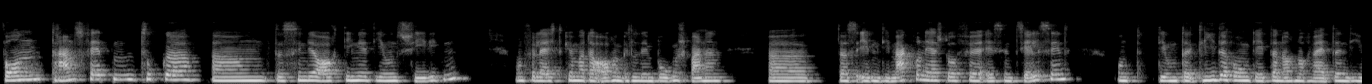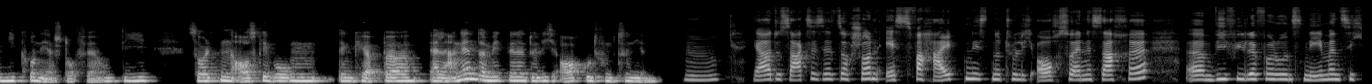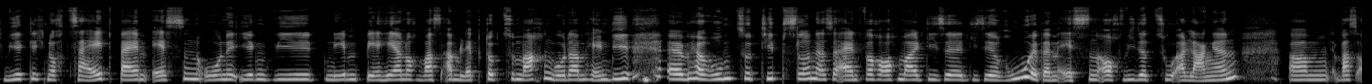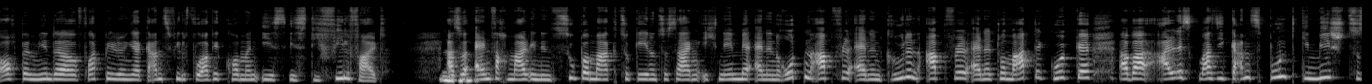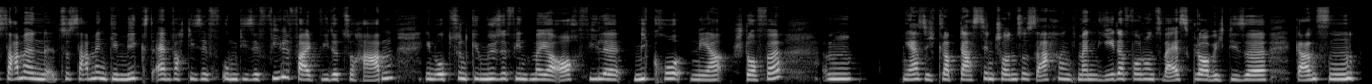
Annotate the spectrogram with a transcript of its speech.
von Transfetten, Zucker. Ähm, das sind ja auch Dinge, die uns schädigen. Und vielleicht können wir da auch ein bisschen den Bogen spannen, äh, dass eben die Makronährstoffe essentiell sind. Und die Untergliederung geht dann auch noch weiter in die Mikronährstoffe. Und die sollten ausgewogen den Körper erlangen, damit wir natürlich auch gut funktionieren. Hm. Ja, du sagst es jetzt auch schon, Essverhalten ist natürlich auch so eine Sache. Ähm, wie viele von uns nehmen sich wirklich noch Zeit beim Essen, ohne irgendwie nebenher noch was am Laptop zu machen oder am Handy ähm, herumzutipseln? Also einfach auch mal diese, diese Ruhe beim Essen auch wieder zu erlangen. Ähm, was auch bei mir in der Fortbildung ja ganz viel vorgekommen ist, ist die Vielfalt. Also mhm. einfach mal in den Supermarkt zu gehen und zu sagen, ich nehme mir einen roten Apfel, einen grünen Apfel, eine Tomate, Gurke, aber alles quasi ganz bunt gemischt, zusammen, zusammengemixt, einfach diese, um diese Vielfalt wieder zu haben. In Obst und Gemüse findet man ja auch viele Mikronährstoffe. Ähm, ja, also ich glaube, das sind schon so Sachen. Ich meine, jeder von uns weiß, glaube ich, diese ganzen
